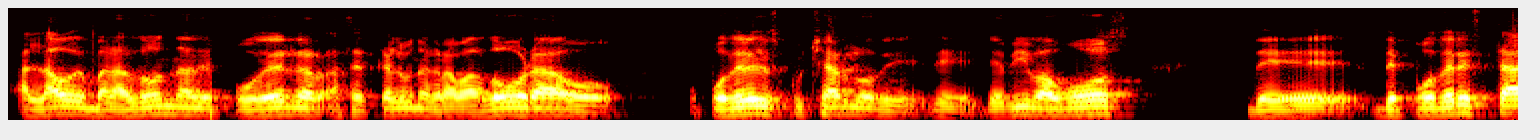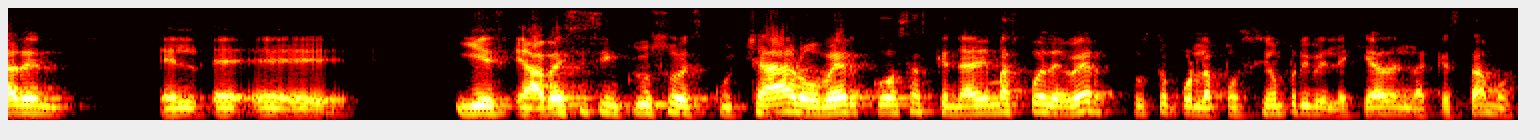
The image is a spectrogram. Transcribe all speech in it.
al lado de Maradona, de poder acercarle una grabadora o, poder escucharlo de, viva voz, de, poder estar en... el eh, eh, y a veces incluso escuchar o ver cosas que nadie más puede ver, justo por la posición privilegiada en la que estamos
